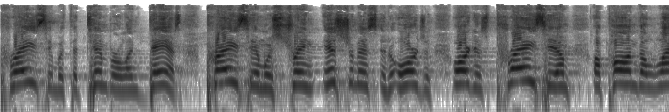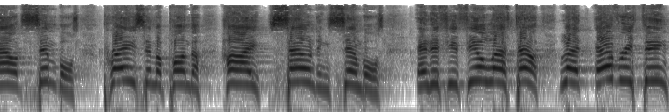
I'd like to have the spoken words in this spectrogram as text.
Praise him with the timbrel and dance. Praise him with string instruments and organs. Praise him upon the loud cymbals. Praise him upon the high sounding cymbals. And if you feel left out, let everything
